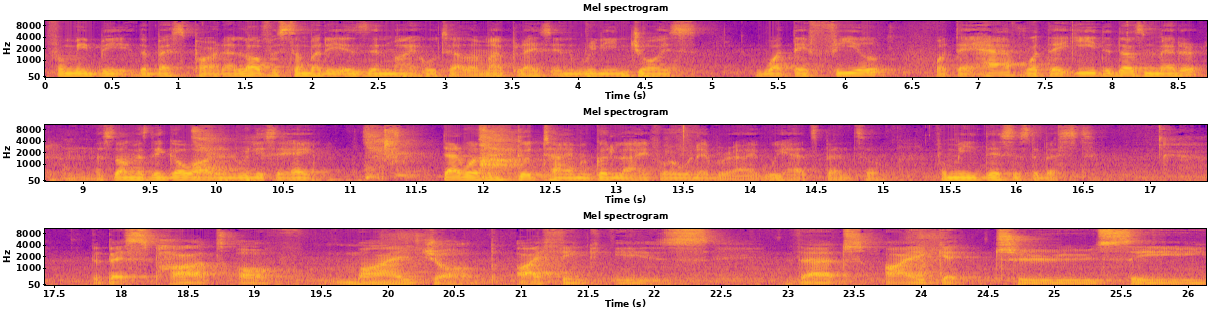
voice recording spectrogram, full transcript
for me be the best part. I love if somebody is in my hotel or my place and really enjoys what they feel, what they have, what they eat. It doesn't matter as long as they go out and really say, "Hey, that was a good time, a good life, or whatever I, we had spent." So for me, this is the best. The best part of my job, I think, is that I get to see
